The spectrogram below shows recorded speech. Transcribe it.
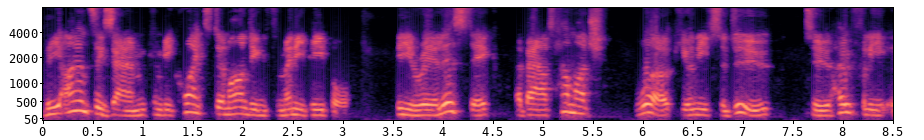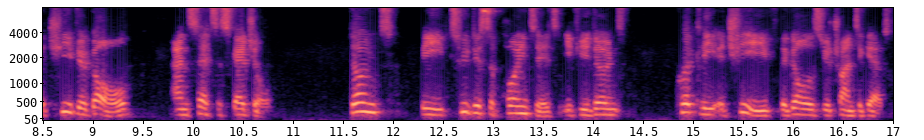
The IELTS exam can be quite demanding for many people. Be realistic about how much work you'll need to do to hopefully achieve your goal and set a schedule. Don't be too disappointed if you don't quickly achieve the goals you're trying to get.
